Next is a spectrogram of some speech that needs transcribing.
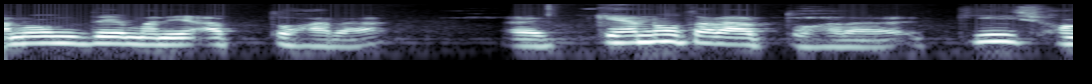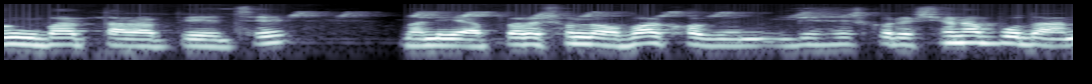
আনন্দে মানে আত্মহারা। কেন তারা আত্মহারা? কি সংবাদ তারা পেয়েছে? মানে আপনারা শুনলে অবাক হবেন, বিশেষ করে সেনাপ্রধান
